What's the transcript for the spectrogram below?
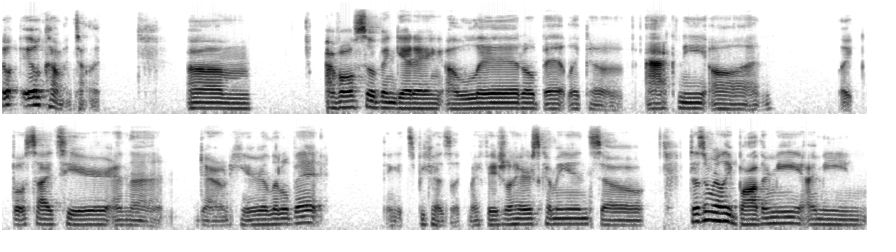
it'll, it'll come in time. Um, I've also been getting a little bit like of acne on like both sides here and then down here a little bit. I think it's because like my facial hair is coming in, so it doesn't really bother me. I mean,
